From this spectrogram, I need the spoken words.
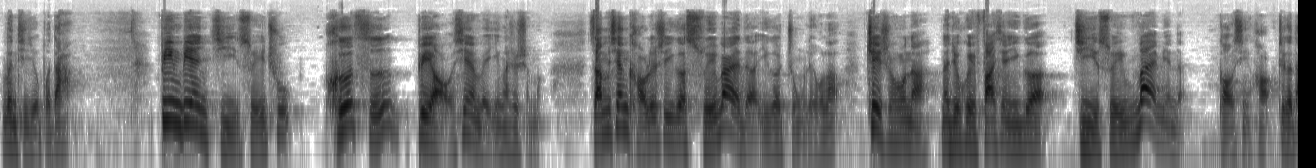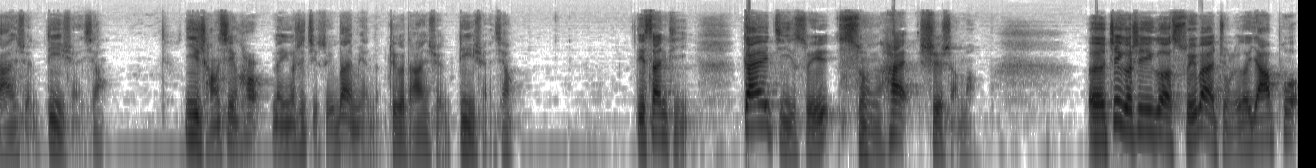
问题就不大。病变脊髓处核磁表现为应该是什么？咱们先考虑是一个髓外的一个肿瘤了，这时候呢，那就会发现一个脊髓外面的高信号，这个答案选 D 选项。异常信号，那应该是脊髓外面的，这个答案选 D 选项。第三题，该脊髓损害是什么？呃，这个是一个髓外肿瘤的压迫，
